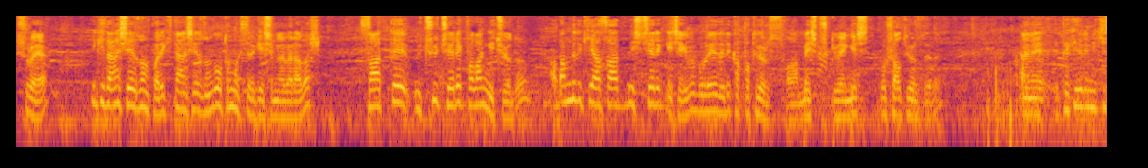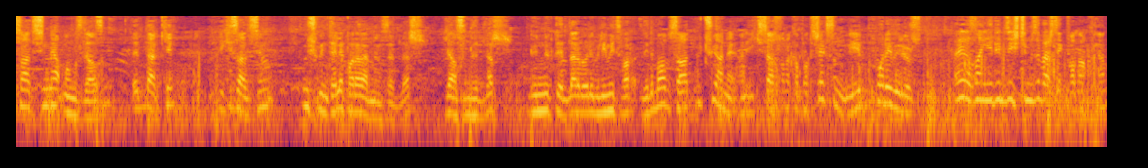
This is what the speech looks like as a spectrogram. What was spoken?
şuraya. İki tane şezlong var. İki tane şezlonga oturmak istedik eşimle beraber. Saatte 3'ü çeyrek falan geçiyordu. Adam dedi ki ya saat 5 çeyrek geçe gibi buraya dedi kapatıyoruz falan. 5.30 gibi en geç boşaltıyoruz dedi. Yani e, peki dedim 2 saat için ne yapmamız lazım? Dediler ki 2 saat için 3000 TL para vermemiz dediler. Lazım dediler. Günlük dediler böyle bir limit var. Dedim abi saat 3 yani. Hani 2 saat sonra kapatacaksın. Niye bu parayı veriyoruz? En azından yediğimizi içtiğimizi versek falan filan.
